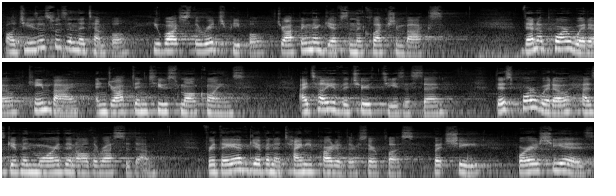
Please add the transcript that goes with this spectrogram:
While Jesus was in the temple, he watched the rich people dropping their gifts in the collection box. Then a poor widow came by and dropped in two small coins. I tell you the truth, Jesus said. This poor widow has given more than all the rest of them for they have given a tiny part of their surplus, but she, poor as she is,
